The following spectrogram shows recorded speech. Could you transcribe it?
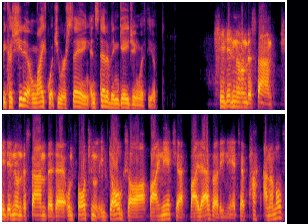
because she didn't like what you were saying instead of engaging with you. She didn't understand. She didn't understand that uh, unfortunately dogs are by nature, by their very nature, pack animals.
